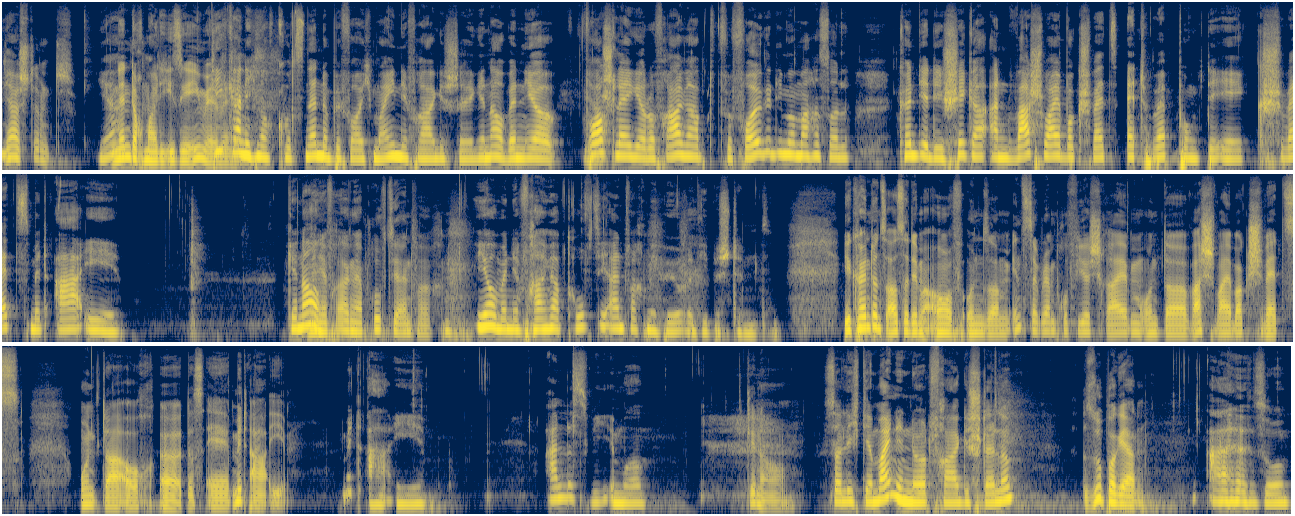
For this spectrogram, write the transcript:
ja, stimmt. Ja. Nenn doch mal die easy E-Mail. die kann ich noch kurz nennen, bevor ich meine Frage stelle. Genau, wenn ihr Vorschläge oder Fragen habt für Folge, die man machen soll, könnt ihr die schicken an waschweibergschwätz.web.de. Geschwätz mit AE. Genau. Wenn ihr Fragen habt, ruft sie einfach. Ja, wenn ihr Fragen habt, ruft sie einfach. Mir höre die bestimmt. Ihr könnt uns außerdem auf unserem Instagram-Profil schreiben unter Waschweibergschwätz und da auch äh, das Ä mit AE. Mit AE. Alles wie immer. Genau. Soll ich dir meine Nerdfrage stellen? Super gern. Also,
